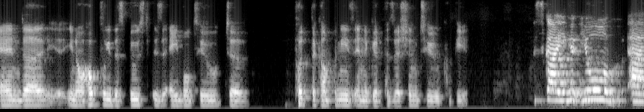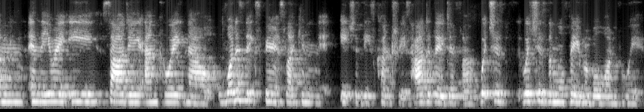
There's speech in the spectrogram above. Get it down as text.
And uh, you know, hopefully, this boost is able to to put the companies in a good position to compete. Sky, you're um, in the UAE, Saudi, and Kuwait now. What is the experience like in each of these countries? How do they differ? Which is which is the more favorable one for you?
